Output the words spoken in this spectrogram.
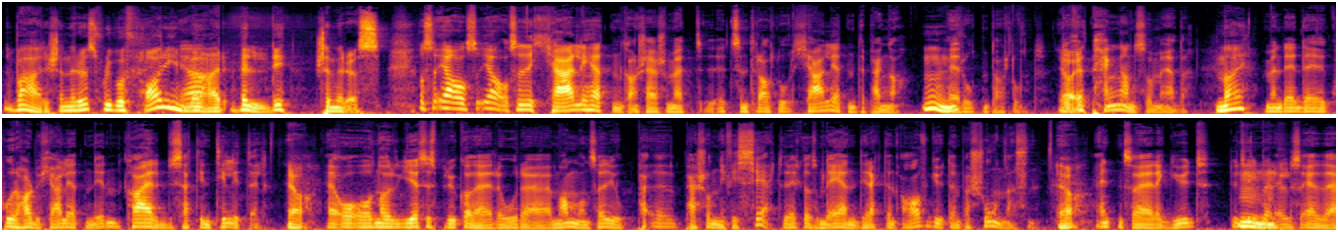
være sjenerøs, fordi vår far i himmelen Ja. er veldig sjenerøs. Ja, også- ja, og det kjærligheten kanskje her som er et, et sentralt ord. Kjærligheten til penger Mm. er roten til alt ondt. Det Ja, er jeg- ikke pengene som er det. Nei. Men det, det, hvor har du kjærligheten din? Hva er det du setter inn tillit til? Ja. Eh, Og, og når Jesus bruker det her ordet mammon, så er det jo pe eh, personifisert. Det virker som det er en, direkte en avgud, en person nesten. ja. Enten så er det Gud du tilber, Mm. eller så er det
